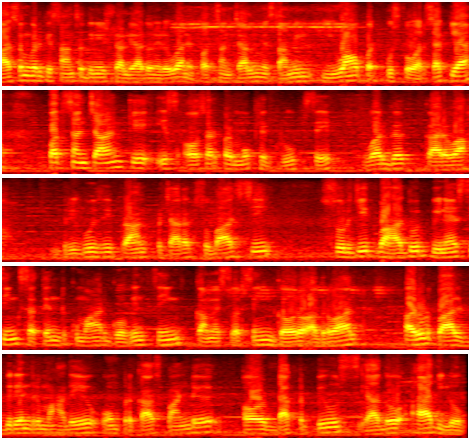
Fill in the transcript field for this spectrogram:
आसमगढ़ के सांसद दिनेश लाल यादव निरुआ ने पथ संचालन में शामिल युवाओं पर पुष्प वर्षा किया। पथ संचालन के इस अवसर पर मुख्य रूप से वर्ग कारवाह भृगु प्रांत प्रचारक सुभाष जी, सुरजीत बहादुर, विनय सिंह, सत्येंद्र कुमार, गोविंद सिंह, कामेश्वर सिंह, गौरव अग्रवाल अरुण पाल, वीरेंद्र महादेव, ओम प्रकाश पांडे और डॉक्टर पीयूष यादव आदि लोग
